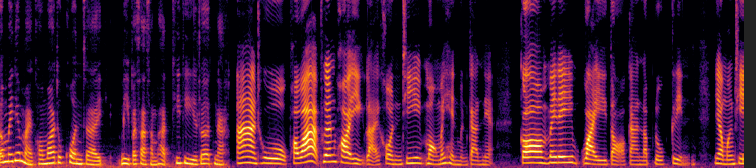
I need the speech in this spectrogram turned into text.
ก็ไม่ได้หมายความว่าทุกคนจะมีประสาทสัมผัสที่ดีเลิศนะ อ่าถูก เพราะว่าเพื่อนพลอยอีกหลายคนที่มองไม่เห็นเหมือนกันเนี่ย ก็ไม่ได้ไวต่อการรับรู้กลิ่น อย่างบางที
